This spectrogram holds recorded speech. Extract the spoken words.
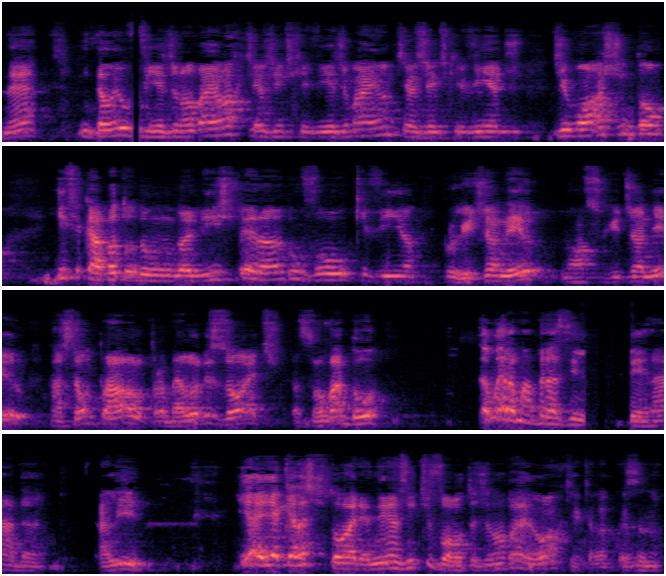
Né? Então eu vinha de Nova York, tinha gente que vinha de Miami, tinha gente que vinha de, Washington, e ficava todo mundo ali esperando o voo que vinha para o Rio de Janeiro, nosso Rio de Janeiro, para São Paulo, para Belo Horizonte, para Salvador. Então era uma brasileirada ali e aí aquela história, né? A gente volta de Nova York, aquela coisa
